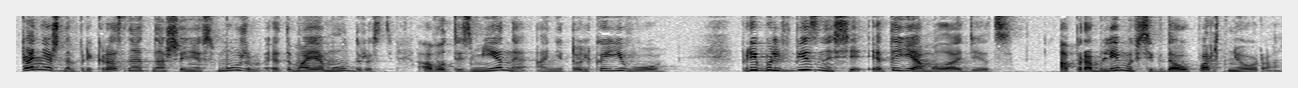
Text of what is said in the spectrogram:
Конечно, прекрасные отношения с мужем – это моя мудрость, а вот измены, они только его. Прибыль в бизнесе – это я молодец, а проблемы всегда у партнера.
